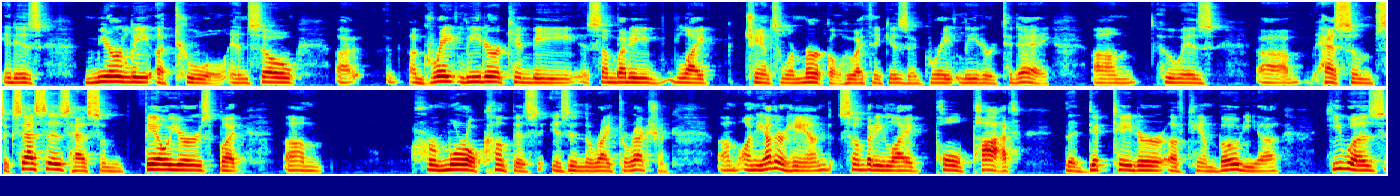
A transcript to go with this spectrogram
it is merely a tool. And so uh, a great leader can be somebody like Chancellor Merkel, who I think is a great leader today. Um, who is uh, has some successes, has some failures, but um, her moral compass is in the right direction. Um, on the other hand, somebody like Pol Pot, the dictator of Cambodia, he was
